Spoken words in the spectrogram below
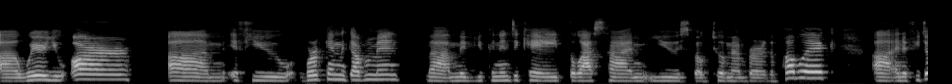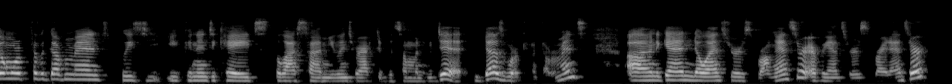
uh, where you are. Um, if you work in the government, uh, maybe you can indicate the last time you spoke to a member of the public. Uh, and if you don't work for the government, please you can indicate the last time you interacted with someone who did, who does work in the government. Uh, and again, no answer is wrong answer. Every answer is the right answer.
